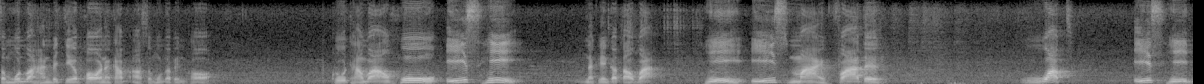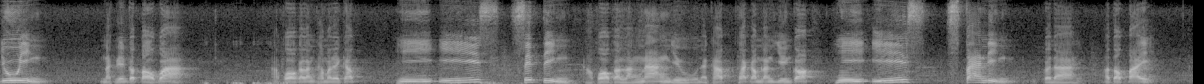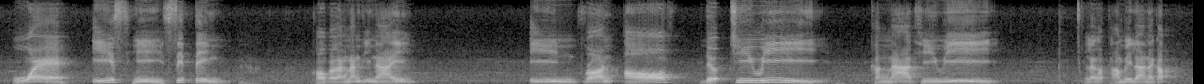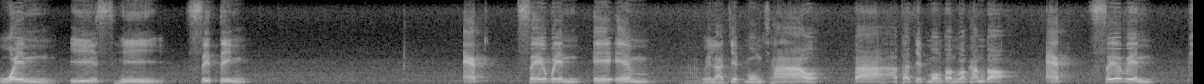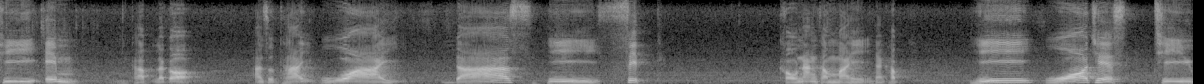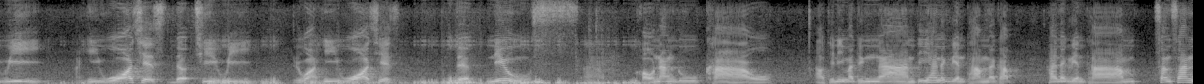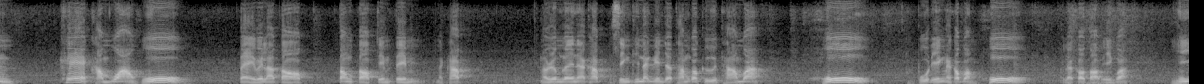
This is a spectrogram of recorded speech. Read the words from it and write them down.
สมมุติว่าหันไปเจอพ่อนะครับเอาสมมุติว่าเป็นพ่อ ครูถามว่า who is he นักเรียนก็ตอบว่า he is my father what is he doing นักเรียนก็ตอบว่าอ่าพ่อกำลังทำอะไรครับ he is sitting พ่อกำลังนั่งอยู่นะครับ ถ้ากำลังยืนก็ he is standing ก็ได้เอาต่อไป where is he sitting เขากำลังนั่งที่ไหน in front of the TV ข้างหน้าทีวี แล้วก็ถามเวลานะครับ when is he sitting at 7 a.m. อ่าเวลา 7 โมงเช้าถ้าถ้า 7 โมงตอนหัวค่ำก็ at 7 p.m. ครับ แล้วก็อันสุดท้าย why does he sit เขานั่งทำไมนะครับ he watches TV he watches the TV หรือว่า he watches the news เขานั่งดูข่าวเอาทีนี้มาถึงงานที่ให้นักเรียนทำนะครับ ให้นักเรียนถามสั้นๆ แค่คำว่า who แต่เวลาตอบต้องตอบเต็มๆนะครับเอาเริ่มเลยนะครับ สิ่งที่นักเรียนจะทำก็คือถามว่า who พูดเองนะครับว่า who แล้วก็ตอบเองว่า he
